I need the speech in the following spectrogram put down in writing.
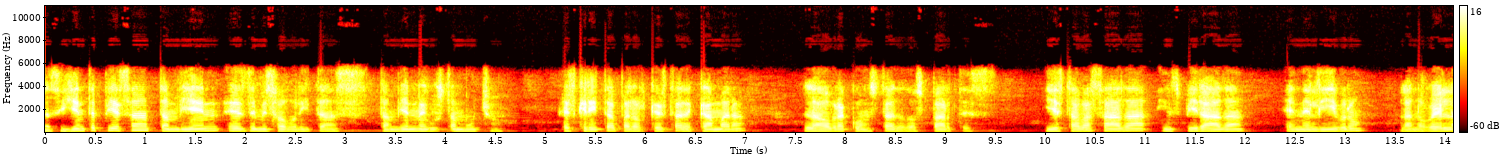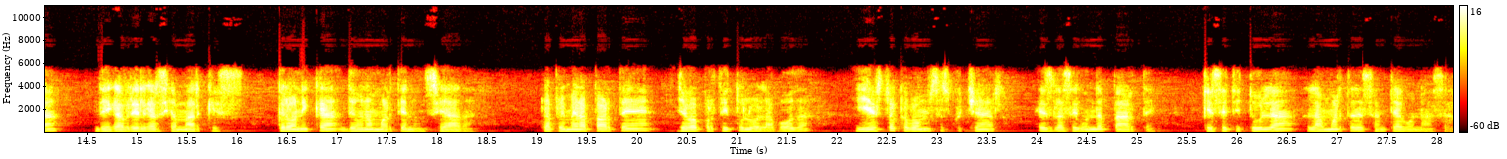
La siguiente pieza también es de mis favoritas, también me gusta mucho. Escrita para orquesta de cámara, la obra consta de dos partes y está basada, inspirada en el libro, la novela de Gabriel García Márquez, Crónica de una muerte anunciada. La primera parte lleva por título La boda y esto que vamos a escuchar es la segunda parte, que se titula La muerte de Santiago Nazar.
